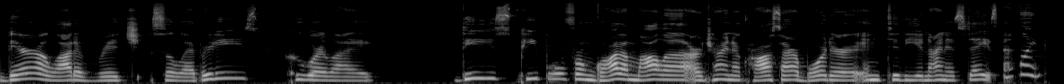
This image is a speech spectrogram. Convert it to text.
there are a lot of rich celebrities who are like these people from Guatemala are trying to cross our border into the United States. I'm like,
